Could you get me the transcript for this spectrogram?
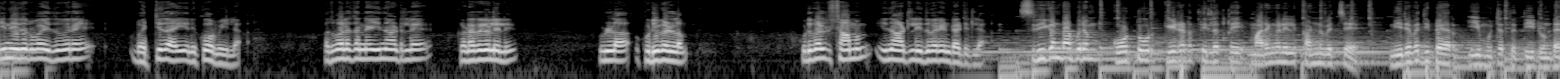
ഈ നീരുറവ ഇതുവരെ വറ്റിയതായി എനിക്ക് ഓർമ്മയില്ല അതുപോലെ തന്നെ ഈ നാട്ടിലെ കിണറുകളിൽ ഉള്ള കുടിവെള്ളം കുടിവെള്ള ക്ഷാമം ഈ നാട്ടിൽ ഇതുവരെ ഉണ്ടായിട്ടില്ല. ശ്രീകണ്ഠാപുരം കോട്ടൂർ കീഴടത്തില്ലത്തെ മരങ്ങളിൽ കണ്ണുവെച്ച് നിരവധി പേർ ഈ മുറ്റത്തെത്തിയിട്ടുണ്ട്.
